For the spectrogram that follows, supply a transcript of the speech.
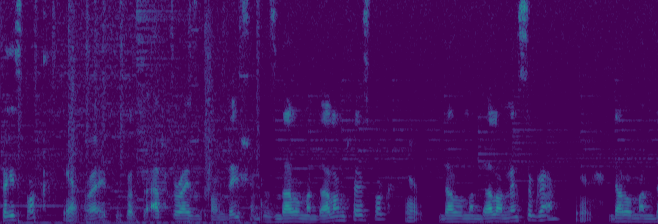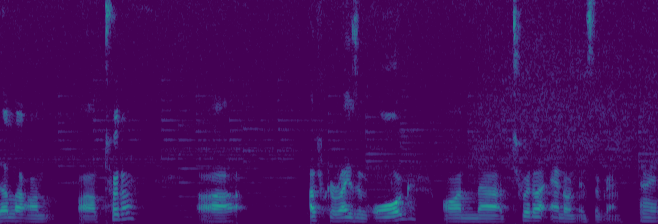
Facebook, Yeah. right? We've got the Africa Rising Foundation. There's Ndaba Mandela on Facebook, Yeah. Ndaba Mandela on Instagram, Yeah. Ndaba Mandela on uh, Twitter, uh, Africa Rising org on uh, Twitter and on Instagram. All right,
